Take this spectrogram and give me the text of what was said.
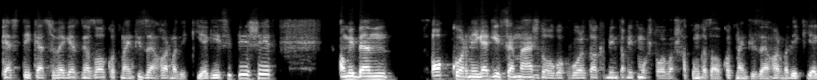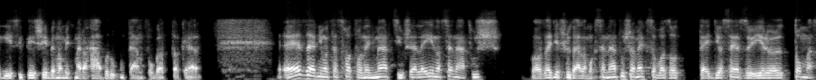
kezdték el szövegezni az alkotmány 13. kiegészítését, amiben akkor még egészen más dolgok voltak, mint amit most olvashatunk az alkotmány 13. kiegészítésében, amit már a háború után fogadtak el. 1861. március elején a szenátus az Egyesült Államok Szenátusa megszavazott egy a szerzőjéről, Thomas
